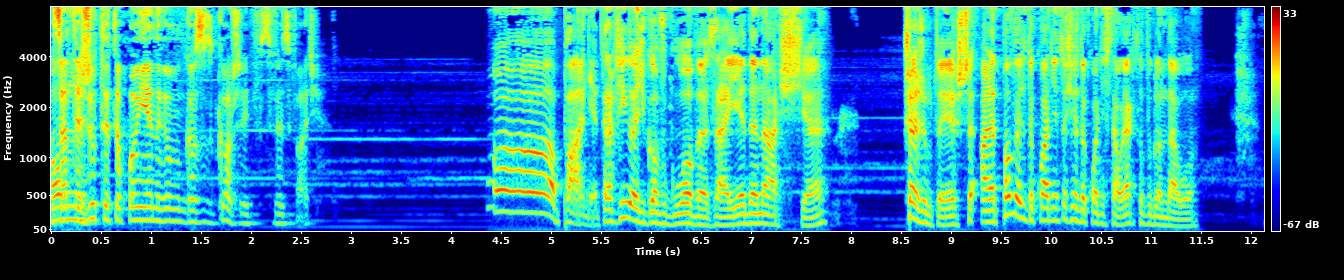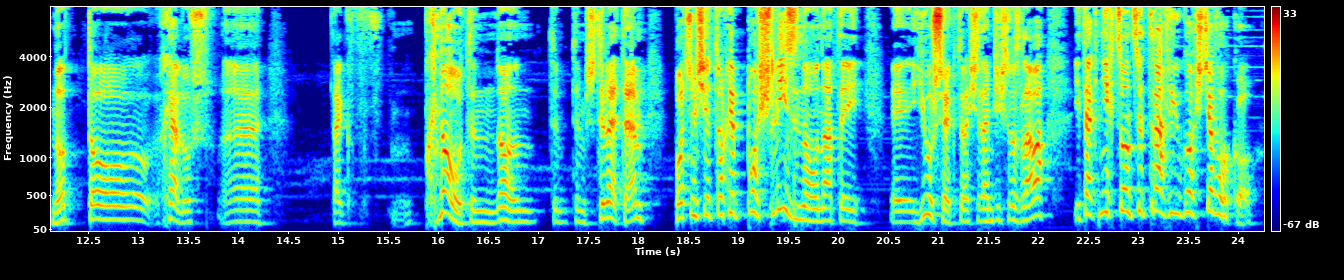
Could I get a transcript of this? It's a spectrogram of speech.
Za On- te rzuty to powinien go gorzej wyzwać. O, panie, trafiłeś go w głowę za 11. Przeżył to jeszcze, ale powiedz dokładnie, co się dokładnie stało, jak to wyglądało. No to Helusz e, tak pchnął tym, no, tym, tym sztyletem, po czym się trochę pośliznął na tej e, jusze, która się tam gdzieś rozlała i tak niechcący trafił gościa w oko.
